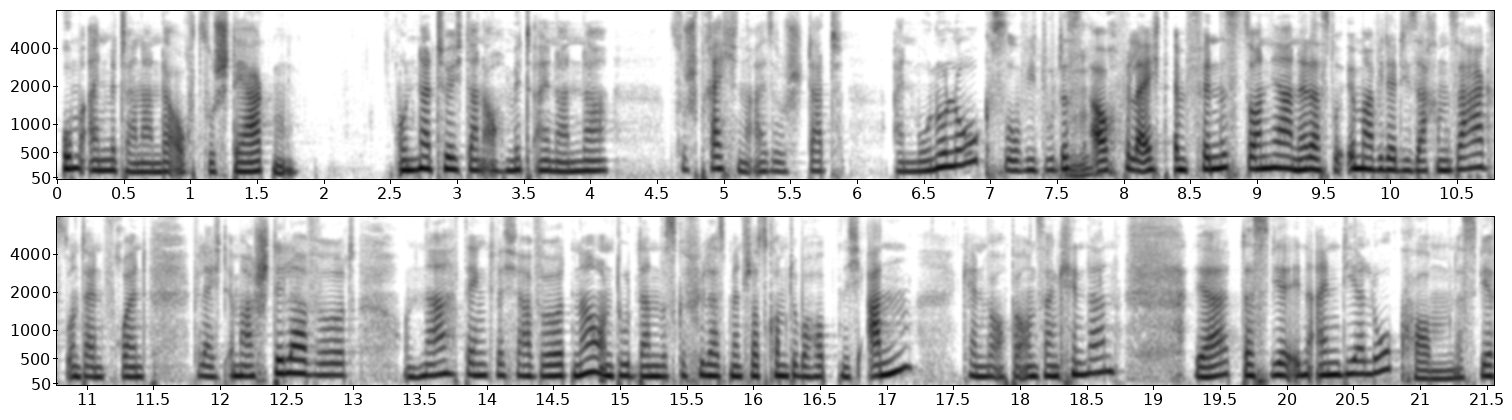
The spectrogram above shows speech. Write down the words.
um ein Miteinander auch zu stärken. Und natürlich dann auch miteinander zu sprechen. Also statt ein Monolog, so wie du das auch vielleicht empfindest, Sonja, ne, dass du immer wieder die Sachen sagst und dein Freund vielleicht immer stiller wird und nachdenklicher wird, ne, und du dann das Gefühl hast, Mensch, das kommt überhaupt nicht an, kennen wir auch bei unseren Kindern, ja, dass wir in einen Dialog kommen, dass wir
